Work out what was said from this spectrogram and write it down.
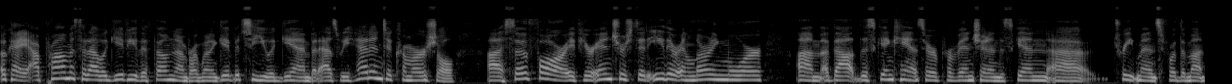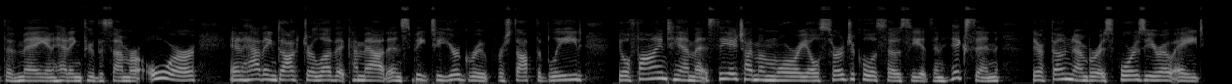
Okay, I promised that I would give you the phone number. I'm going to give it to you again. But as we head into commercial, uh, so far, if you're interested either in learning more um, about the skin cancer prevention and the skin uh, treatments for the month of May and heading through the summer, or in having Dr. Lovette come out and speak to your group for Stop the Bleed, you'll find him at CHI Memorial Surgical Associates in Hixson. Their phone number is 408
